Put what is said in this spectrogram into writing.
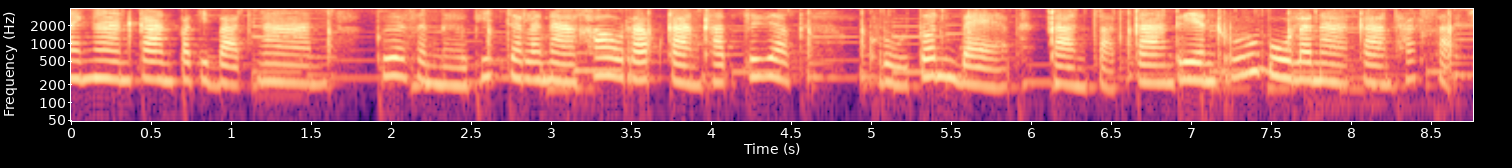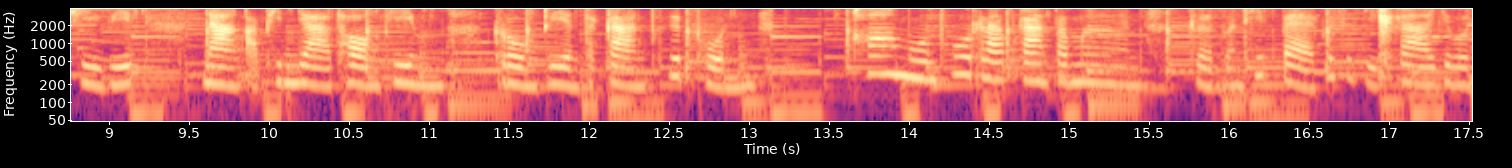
ายงานการปฏิบัติงาน เพื่อเสนอพิจารณาเข้ารับการคัดเลือก ครูต้นแบบ การจัดการเรียนรู้บูรณาการทักษะชีวิต นางอภิญญาทองพิมพ์ โรงเรียนตะการพืชผล ข้อมูลผู้รับการประเมิน เกิดวันที่ 8 พฤศจิกายน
